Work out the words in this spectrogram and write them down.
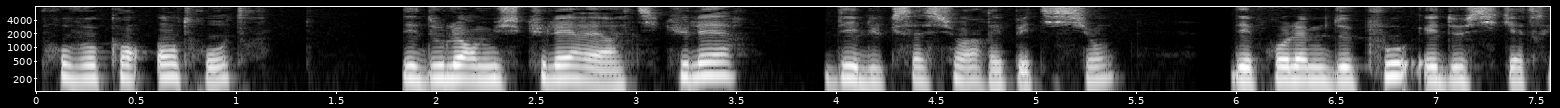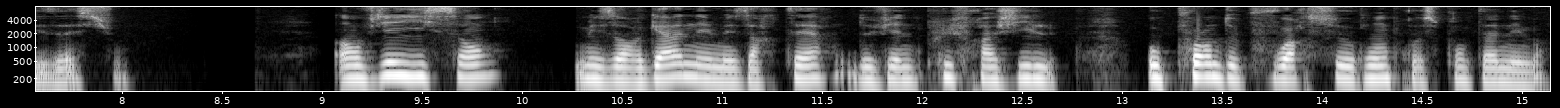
provoquant entre autres des douleurs musculaires et articulaires, des luxations à répétition, des problèmes de peau et de cicatrisation. En vieillissant, mes organes et mes artères deviennent plus fragiles au point de pouvoir se rompre spontanément.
